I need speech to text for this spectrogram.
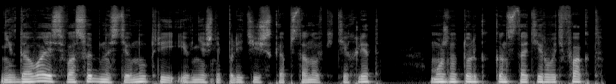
Не вдаваясь в особенности внутри и внешнеполитической обстановки тех лет, можно только констатировать факт,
